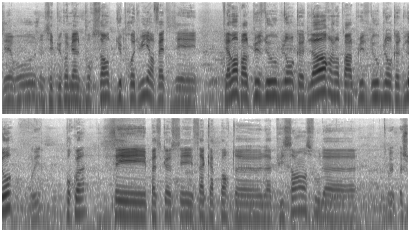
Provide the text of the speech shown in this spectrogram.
0, je ne sais plus combien de pourcents du produit. En fait, c'est finalement on parle plus de houblon que de l'orge, on parle plus de houblon que de l'eau. Oui. Pourquoi? C'est parce que c'est ça qui apporte euh, la puissance ou la. Je,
